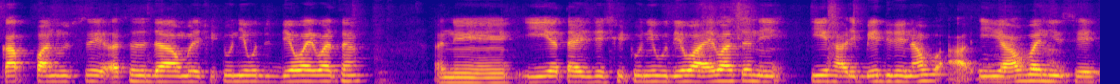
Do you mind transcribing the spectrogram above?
કાપવાનું છે અસરદા અમે છીટું ને એવું દેવા આવ્યા હતા. અને એ અત્યારે જે છીટું ને એવું દેવા આવ્યા છે ને એ હાડી બેદરીને આવવા એ આવવાની છે.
